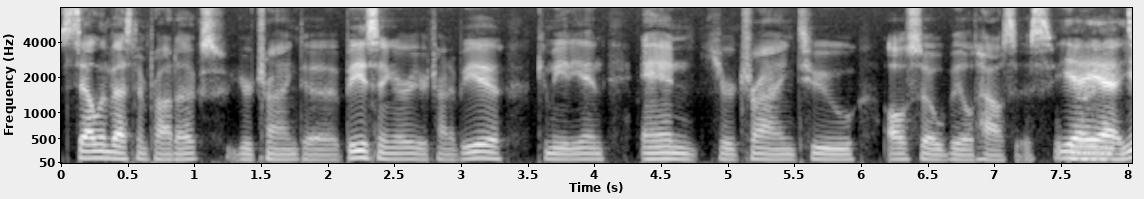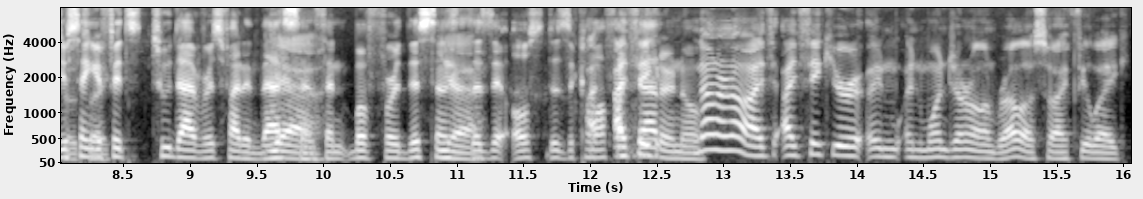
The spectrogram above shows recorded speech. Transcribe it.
sell investment products. You're trying to be a singer. You're trying to be a comedian, and you're trying to also build houses. You know Yeah, I yeah. mean? You're So saying like- if it's too diversified in that Yeah. sense, and but for this sense, Yeah. does it also does it come I- off I like think, that or no? No, no, no. I, th- I think you're in, in one general umbrella. So I feel like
